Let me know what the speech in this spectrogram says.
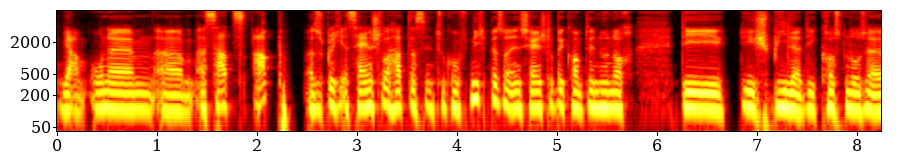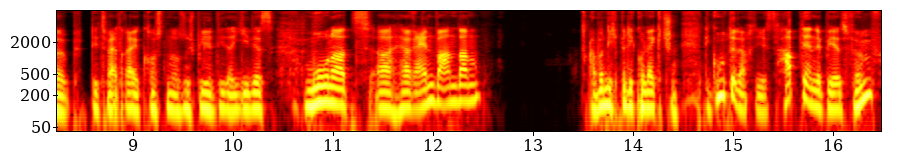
ja, ohne ähm, Ersatz ab. Also sprich, Essential hat das in Zukunft nicht mehr, sondern Essential bekommt ja nur noch die, die Spiele, die kostenlose, die zwei, drei kostenlosen Spiele, die da jedes Monat äh, hereinwandern. aber nicht mehr die Collection. Die gute Nachricht ist, habt ihr eine PS5,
